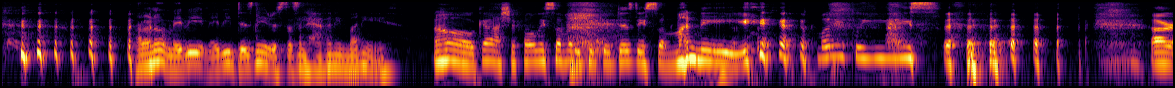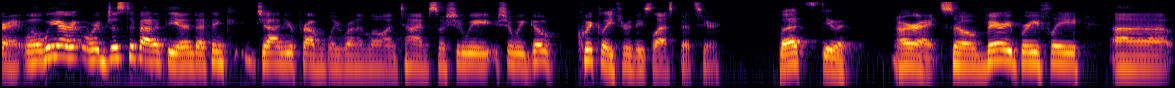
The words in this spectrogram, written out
I don't know, maybe maybe Disney just doesn't have any money. oh gosh. If only somebody could give disney some money. Money please. All right. Well we are we're just about at the end. I think john you're probably running low on time. So should we should we go quickly through these last bits here? Let's do it. All right so very briefly uh,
